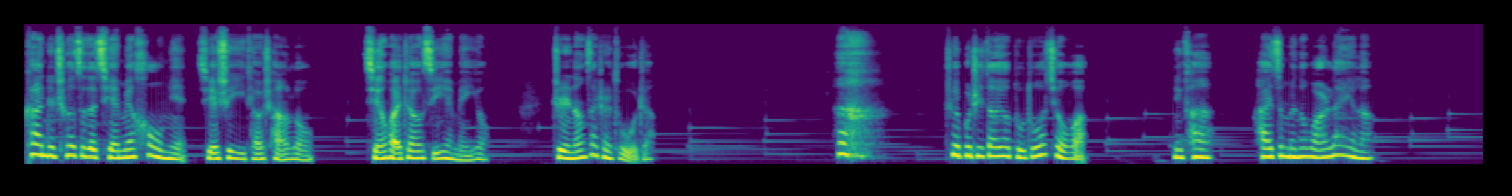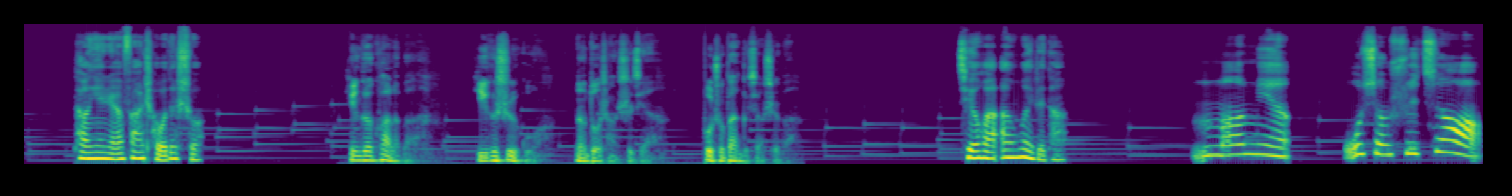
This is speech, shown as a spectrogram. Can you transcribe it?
看着车子的前面、后面皆是一条长龙，秦淮着急也没用，只能在这堵着。唉，这不知道要堵多久啊！你看，孩子们都玩累了。唐嫣然发愁的说：“应该快了吧？一个事故能多长时间啊？不出半个小时吧？”秦淮安慰着他：“妈咪，我想睡觉。”“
